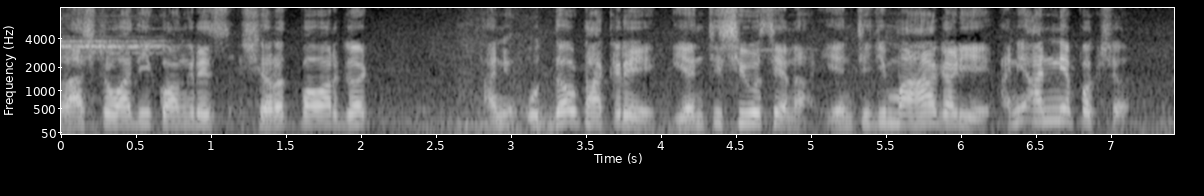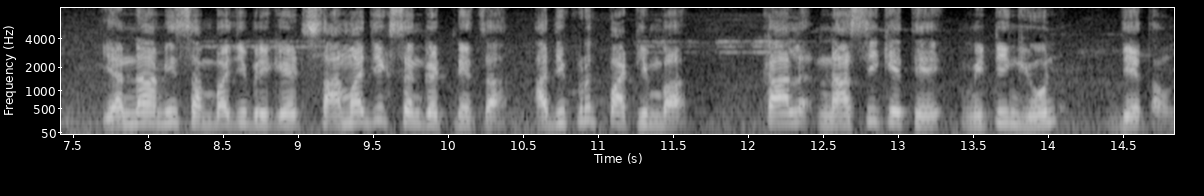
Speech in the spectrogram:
राष्ट्रवादी काँग्रेस शरद पवार गट आणि उद्धव ठाकरे यांची शिवसेना यांची जी महाआघाडी आहे आणि अन्य पक्ष यांना आम्ही संभाजी ब्रिगेड सामाजिक संघटनेचा अधिकृत पाठिंबा काल नाशिक येथे मीटिंग घेऊन देत आहोत.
